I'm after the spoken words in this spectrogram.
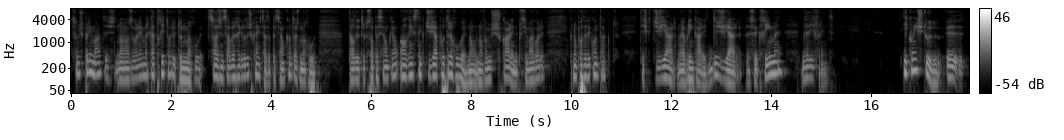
somos primatas. Nós agora é marcar território. Estou numa rua, só a gente sabe a regra dos cães. Estás a passear um cão, estás numa rua está ali outra pessoa a passear um cão, alguém se tem que desviar para outra rua. Não, não vamos chocar, ainda por cima agora que não pode haver contacto. Tens que desviar, não é brincar, é desviar. Eu sei que rima, mas é diferente. E com isto tudo, uh,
